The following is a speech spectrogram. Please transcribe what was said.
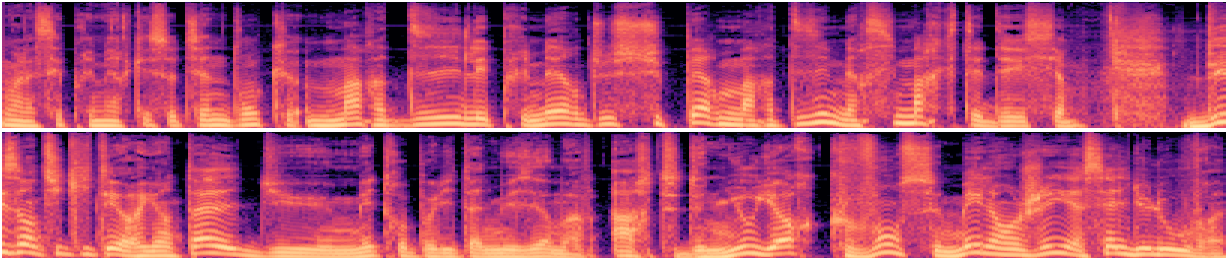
Voilà ces primaires qui se tiennent donc mardi, les primaires du super mardi. Merci Marc Tédé. Des antiquités orientales du Metropolitan Museum of Art de New York vont se mélanger à celles du Louvre.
